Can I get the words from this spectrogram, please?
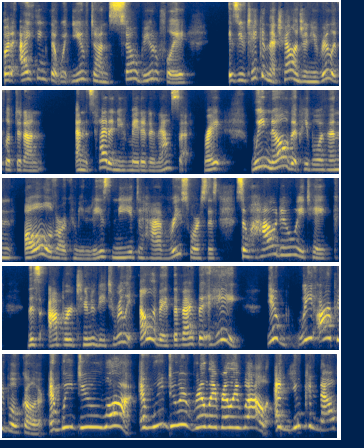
But i think that what you've done so beautifully is you've taken that challenge and you've really flipped it on on its head and you've made it an asset, right? We know that people within all of our communities need to have resources. So, how do we take this opportunity to really elevate the fact that, hey, yeah, we are people of color and we do law and we do it really, really well. And you can now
